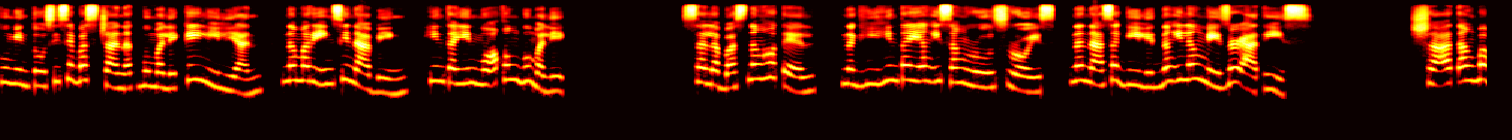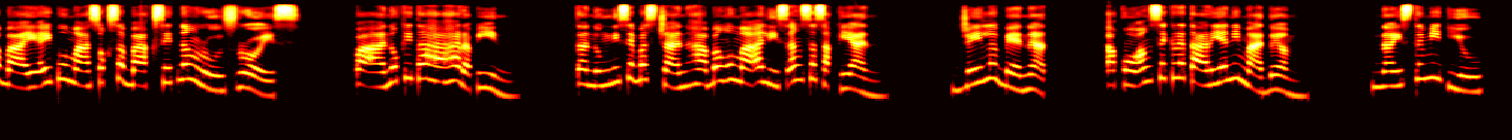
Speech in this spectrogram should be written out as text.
huminto si Sebastian at bumalik kay Lilian, na mariing sinabing, hintayin mo akong bumalik. Sa labas ng hotel, naghihintay ang isang Rolls Royce, na nasa gilid ng ilang Maseratis. Siya at ang babae ay pumasok sa backseat ng Rolls Royce. Paano kita haharapin? Tanong ni Sebastian habang umaalis ang sasakyan. Jayla Bennett. Ako ang sekretarya ni Madam. Nice to meet you,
